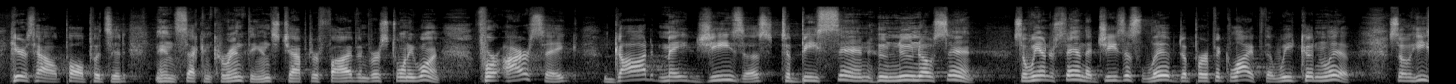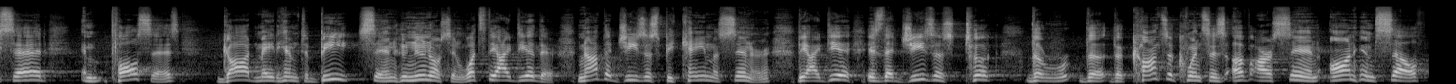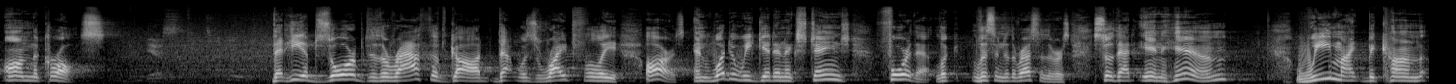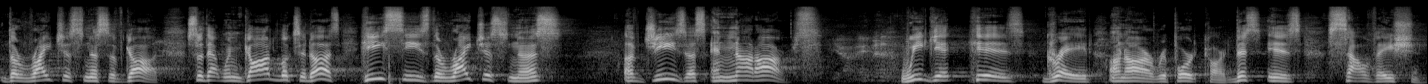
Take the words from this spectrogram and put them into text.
Here's how Paul puts it in 2 Corinthians chapter 5 and verse 21. For our sake God made Jesus to be sin who knew no sin so we understand that Jesus lived a perfect life that we couldn't live. So he said, and Paul says, God made him to be sin who knew no sin. What's the idea there? Not that Jesus became a sinner. The idea is that Jesus took the, the, the consequences of our sin on himself on the cross that he absorbed the wrath of God that was rightfully ours. And what do we get in exchange for that? Look, listen to the rest of the verse. So that in him we might become the righteousness of God. So that when God looks at us, he sees the righteousness of Jesus and not ours. we get his grade on our report card. This is salvation.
